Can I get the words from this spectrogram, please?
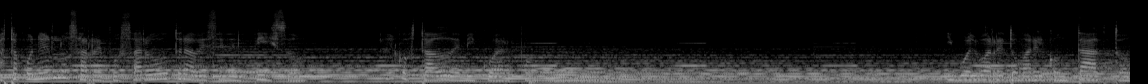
hasta ponerlos a reposar otra vez en el piso, al costado de mi cuerpo. Y vuelvo a retomar el contacto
